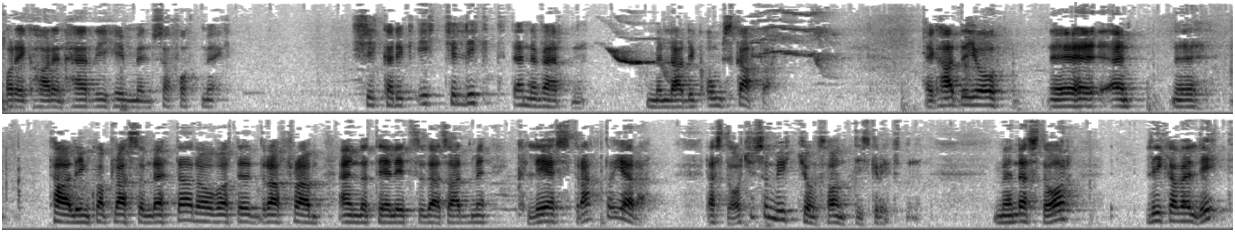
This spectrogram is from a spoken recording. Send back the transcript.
For jeg har en Herre i himmelen som har fått meg. Skikka dykk ikke likt denne verden, men la dykk omskape. Jeg hadde jo eh, en eh, taling på en plass om dette. Da ble det dra fram enda til litt så det hadde med klesdrakt å gjøre. Det står ikke så mye om sånt i Skriften, men det står likevel litt.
